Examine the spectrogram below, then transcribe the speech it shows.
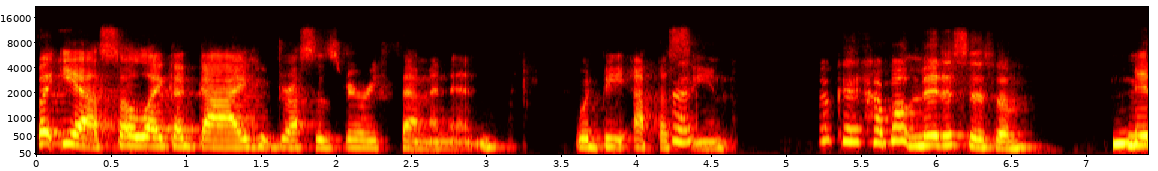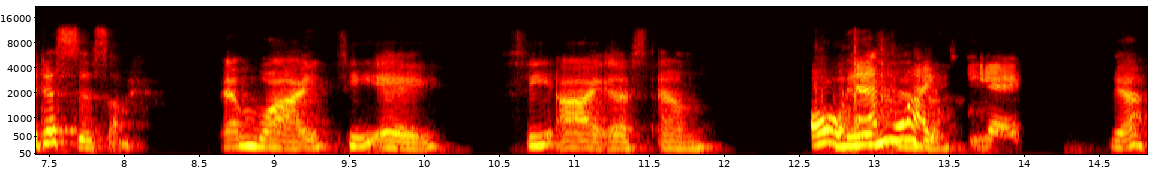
but yeah so like a guy who dresses very feminine would be epicene Okay. How about mytacism? mytacism M Y T A C I S M. oh Mytacism. m-y-t-a Yeah.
